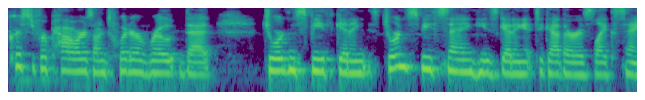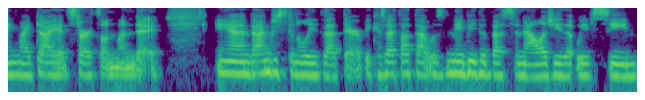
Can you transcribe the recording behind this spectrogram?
Christopher Powers on Twitter wrote that Jordan Spieth getting Jordan Spieth saying he's getting it together is like saying my diet starts on Monday. And I'm just going to leave that there because I thought that was maybe the best analogy that we've seen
